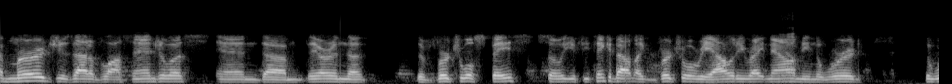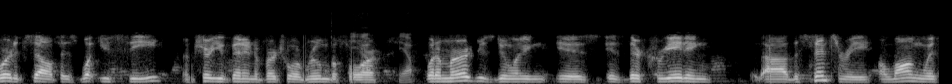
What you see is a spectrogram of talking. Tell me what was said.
Emerge is out of Los Angeles, and um, they are in the the virtual space. So if you think about like virtual reality right now. I mean the word the word itself is what you see. I'm sure you've been in a virtual room before. Yep. what Emerge is doing is is they're creating uh, the sensory along with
